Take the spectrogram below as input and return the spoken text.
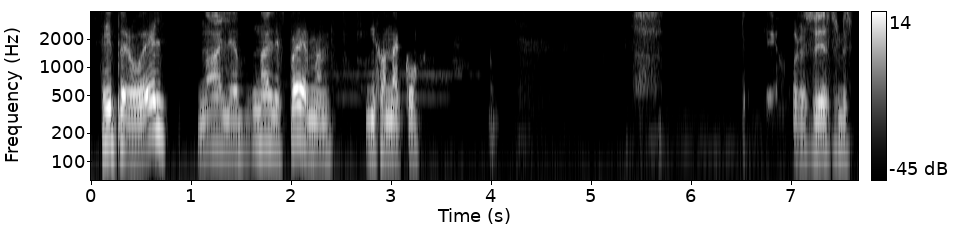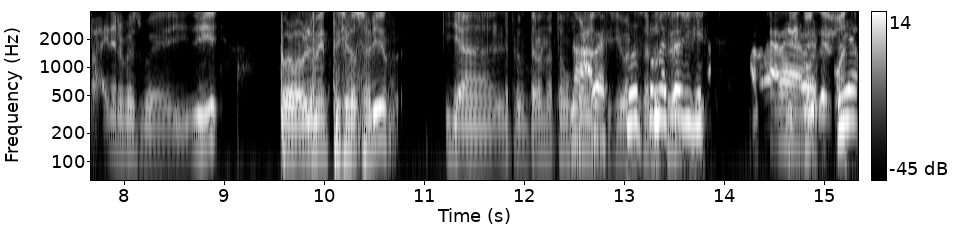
Sí, pero él, no el, no el Spider-Man, dijo Nako. Por eso ya es un Spider-Verse, güey. Y, probablemente sí va a salir. Y ya le preguntaron a Tom No, a Holland ver, que si iban a ser los tres y A ver, a ver, a ver.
